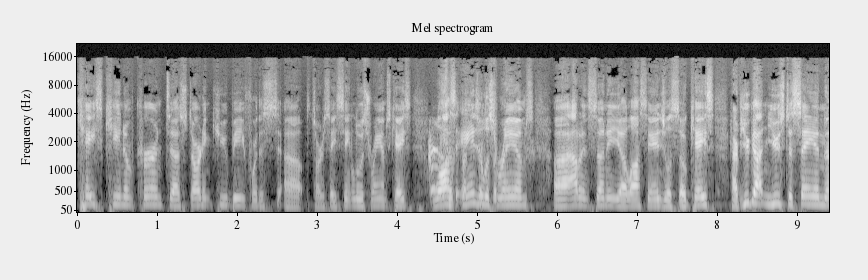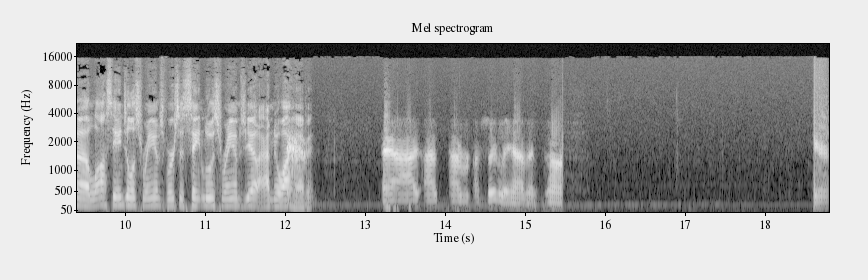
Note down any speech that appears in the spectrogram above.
Case Keenum, current uh, starting QB for the uh, sorry to say St. Louis Rams. Case Los Angeles Rams uh, out in sunny uh, Los Angeles. So, Case, have you gotten used to saying uh, Los Angeles Rams versus St. Louis Rams yet? I know I haven't. I, I, I, I certainly haven't. Uh, here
